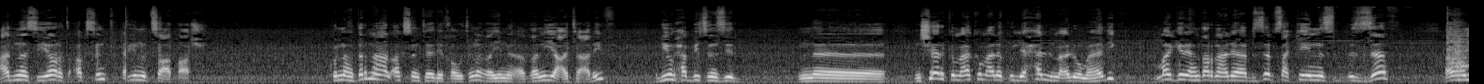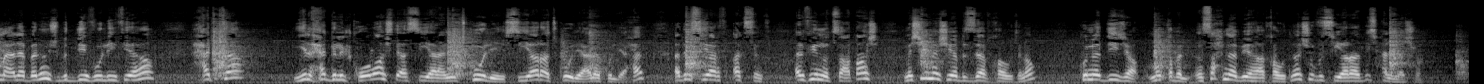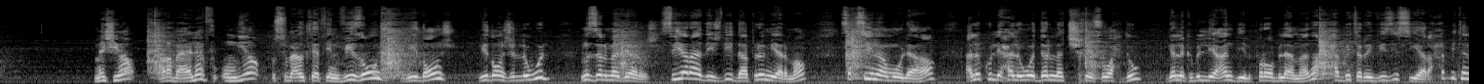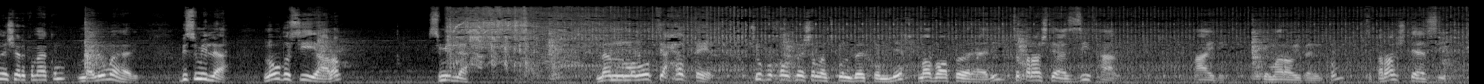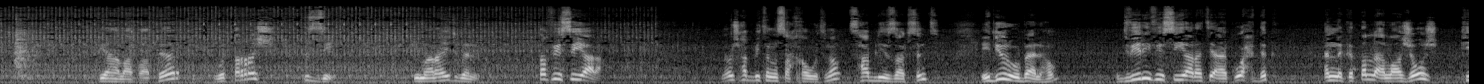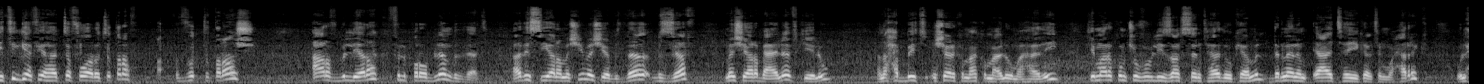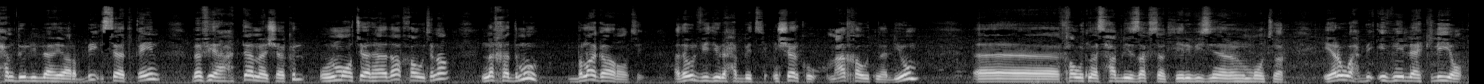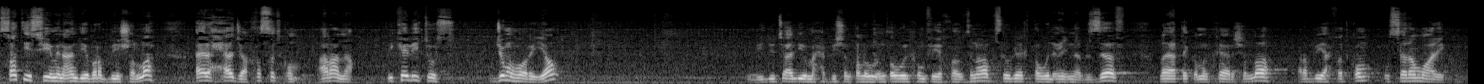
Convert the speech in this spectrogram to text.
عندنا سياره أكسنت 2019 كنا هضرنا على الأكسنت هذه خوتنا غنية على تعريف. اليوم حبيت نزيد نشارك معكم على كل حال المعلومة هذيك. malgré هضرنا عليها بزاف بصح كاين ناس بزاف راهم على بالهمش بال défaut اللي فيها. حتى يلحق ال coulage تاع السيارة يعني تكولي السيارة تكولي على كل حال. هذه سياره أكسنت 2019 ماشي ماشية بزاف خوتنا. كنا déjà من قبل نصحنا بها خوتنا. شوفوا السيارة هذه شحال ماشية. ماشيه 4137 vidange vidange ال vidange الأول مازال ما داروش. السياره هذه جديدة premièrement سقسينا مولاها. على كل حال هو دار لها تشخيص وحده. قال لك باللي عندي ال problème هذا حبيت نريفيزي السيارة. حبيت أنا نشارك معكم المعلومة هذه. بسم الله. نوضوا السيارة. بسم الله. même المنور تاعها ثقيل شوفوا خوتنا ان شاء الله تكون بالكم مليح. la vapeur هذه تطراش تاع الزيت هذا. هايدي. كيما راهو يبان لكم. تطراش تاع الزيت. فيها la vapeur وطرش في الزيت كيما راهي تبان. لكم طفي السياره واش حبيت ننصح خوتنا؟ صحاب les Accent يديروا بالهم. تفيريفي السيارة تاعك وحدك أنك تطلع la jauge كي تلقى فيها تفوار وتطرف تطراش اعرف باللي راك في ال problème بالذات. هذه السيارة ماشي ماشية بزاف ماشية 4000 كيلو. أنا حبيت نشارك معكم معلومة هذه. كما راكم تشوفوا les Accent هذو كامل. درنا لهم إعادة هيكلة المحرك. والحمد لله يا ربي صادقين. ما فيها حتى مشاكل. والموتور هذا خوتنا نخدموه ب la garantie هذا هو الفيديو اللي حبيت نشاركه مع خوتنا اليوم. آه خوتنا أصحاب les Accent اللي ريفيزينا لهم موتور يروح بإذن الله client. satisfait من عندي بربي إن شاء الله. اخر حاجة خاصتكم رانا بكاليتوس جمهورية. الفيديو تاع اليوم ما حبيتش نطول نطولكم فيه خوتنا باسكو قالك طول علينا بزاف. الله يعطيكم الخير إن شاء الله. ربي يحفظكم والسلام عليكم.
